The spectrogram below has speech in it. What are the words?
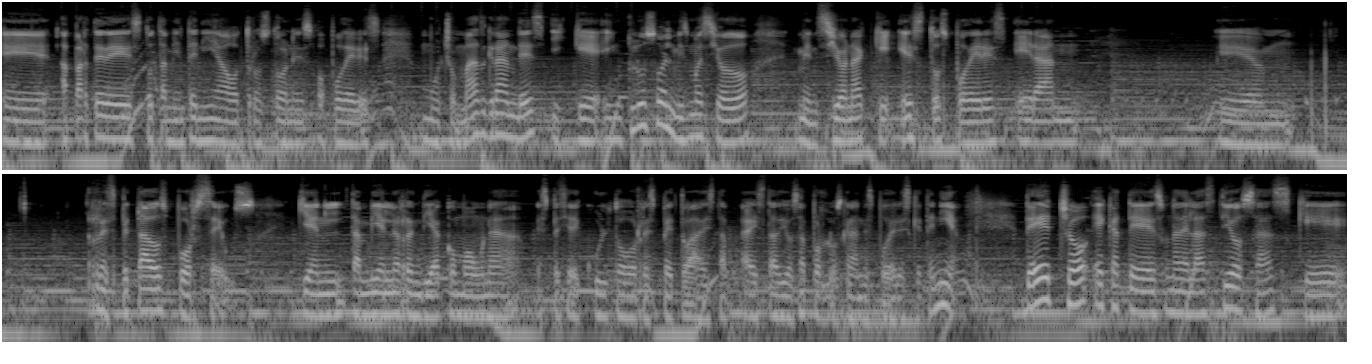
eh, aparte de esto, también tenía otros dones o poderes mucho más grandes y que incluso el mismo Hesiodo menciona que estos poderes eran em, respetados por Zeus, quien también le rendía como una especie de culto o respeto a esta, a esta diosa por los grandes poderes que tenía. De hecho, Hécate es una de las diosas que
